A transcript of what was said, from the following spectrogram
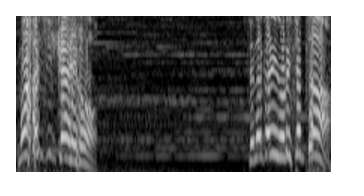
マジかよ。背中に乗れちゃった。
